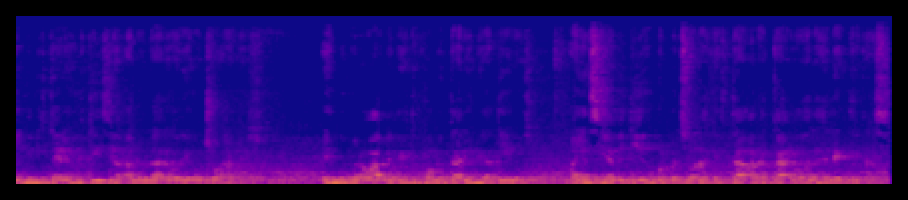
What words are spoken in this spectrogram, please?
y el Ministerio de Justicia a lo largo de ocho años. Es muy probable que estos comentarios negativos hayan sido emitidos por personas que estaban a cargo de las eléctricas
